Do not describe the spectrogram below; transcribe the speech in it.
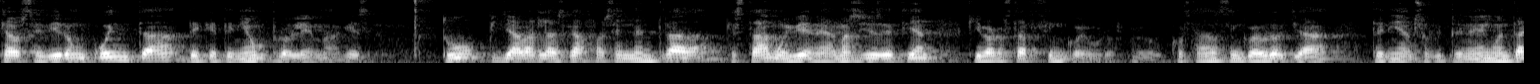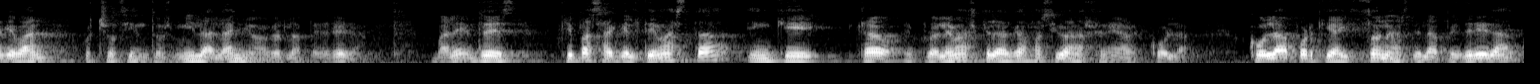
claro, se dieron cuenta de que tenía un problema, que es Tú pillabas las gafas en la entrada, que estaba muy bien, ¿eh? además ellos decían que iba a costar 5 euros, pero costando 5 euros ya tenían, tenían en cuenta que van 800.000 al año a ver la pedrera. ¿Vale? Entonces, ¿qué pasa? Que el tema está en que, claro, el problema es que las gafas iban a generar cola. Cola porque hay zonas de la pedrera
